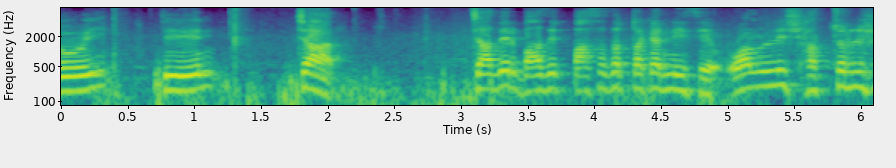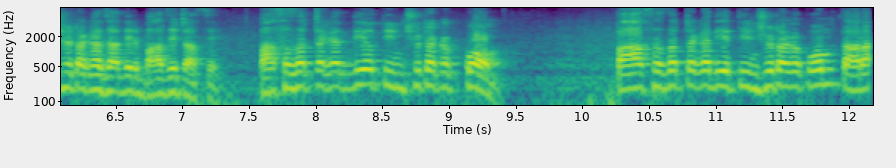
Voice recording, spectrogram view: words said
দুই তিন চার। যাদের বাজেট পাঁচ হাজার টাকার নিচে অনলি সাতচল্লিশশো টাকা যাদের বাজেট আছে। পাঁচ হাজার টাকা দিয়েও তিনশো টাকা কম। পাঁচ হাজার টাকা দিয়ে তিনশো টাকা কম তারা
